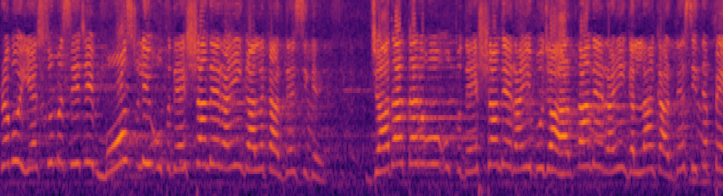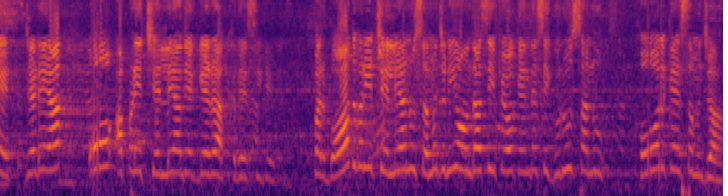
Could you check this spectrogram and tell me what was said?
ਪ੍ਰਭੂ ਯਿਸੂ ਮਸੀਹ ਜੀ ਮੋਸਟਲੀ ਉਪਦੇਸ਼ਾਂ ਦੇ ਰਾਹੀਂ ਗੱਲ ਕਰਦੇ ਸੀਗੇ। ਜ਼ਿਆਦਾਤਰ ਉਹ ਉਪਦੇਸ਼ਾਂ ਦੇ ਰਾਹੀਂ, ਬੁਝਾਰਤਾਂ ਦੇ ਰਾਹੀਂ ਗੱਲਾਂ ਕਰਦੇ ਸੀ ਤੇ ਭੇਤ ਜਿਹੜੇ ਆ, ਉਹ ਆਪਣੇ ਚੇਲਿਆਂ ਦੇ ਅੱਗੇ ਰੱਖਦੇ ਸੀਗੇ। ਪਰ ਬਹੁਤ ਵਾਰੀ ਚੇਲਿਆਂ ਨੂੰ ਸਮਝ ਨਹੀਂ ਆਉਂਦਾ ਸੀ, ਫਿਰ ਉਹ ਕਹਿੰਦੇ ਸੀ, ਗੁਰੂ, ਸਾਨੂੰ ਹੋਰ ਕੇ ਸਮਝਾ।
